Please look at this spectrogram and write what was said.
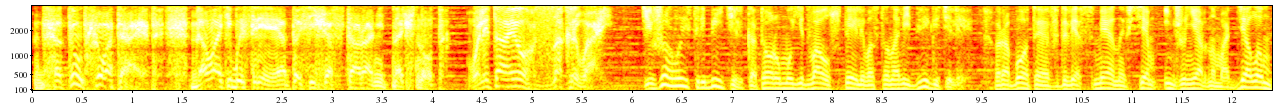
«Да тут хватает. Давайте быстрее, а то сейчас таранить начнут». «Вылетаю, закрывай!» Тяжелый истребитель, которому едва успели восстановить двигатели, работая в две смены всем инженерным отделом,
